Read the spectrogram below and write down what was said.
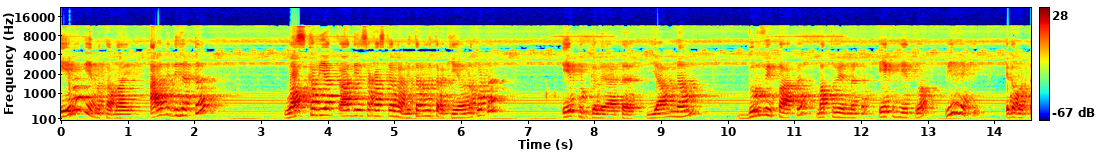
ඒ වගේම තමයි අර විදිහට වස් කවියක් ආදිය සකස් කරලා නිතර නිතර කියවනකොට ඒ පුද්ගලයාට යම් යම් දුර්විපාක මතුවෙන්නට ඒක හේතුවක් විය හැකියි. එතකොට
